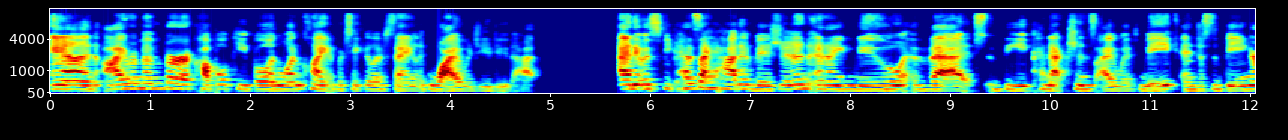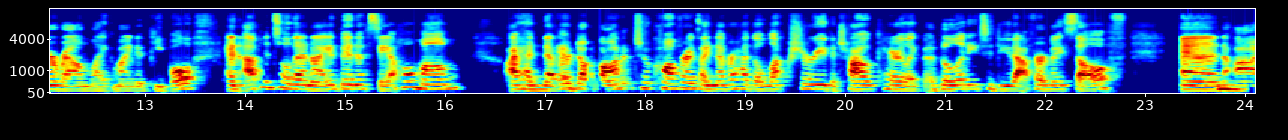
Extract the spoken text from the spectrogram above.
And I remember a couple people and one client in particular saying, like, why would you do that? And it was because I had a vision and I knew that the connections I would make and just being around like minded people. And up until then, I had been a stay at home mom. I had never yeah. gone to a conference. I never had the luxury, the childcare, like the ability to do that for myself. And mm-hmm. I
